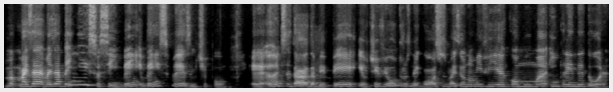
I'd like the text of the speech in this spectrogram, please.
Mas é, mas é bem isso, assim, bem, bem isso mesmo. Tipo, é, antes da, da BP, eu tive outros negócios, mas eu não me via como uma empreendedora,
